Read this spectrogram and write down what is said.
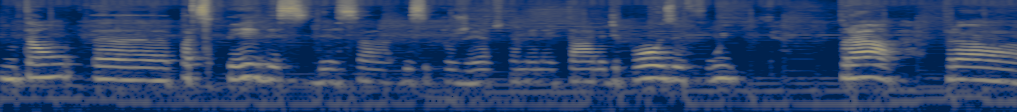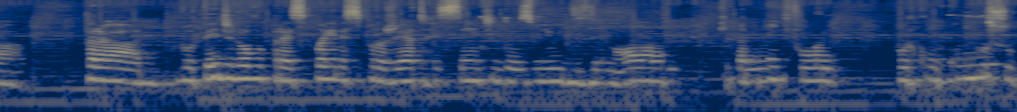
Então, uh, participei desse, dessa, desse projeto também na Itália. Depois eu fui para. Voltei de novo para a Espanha nesse projeto recente em 2019, que também foi por concurso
